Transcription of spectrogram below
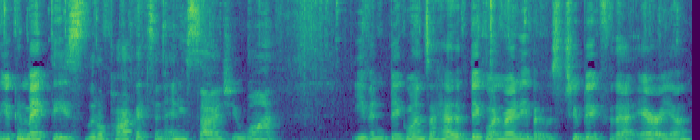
You can make these little pockets in any size you want, even big ones. I had a big one ready, but it was too big for that area.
